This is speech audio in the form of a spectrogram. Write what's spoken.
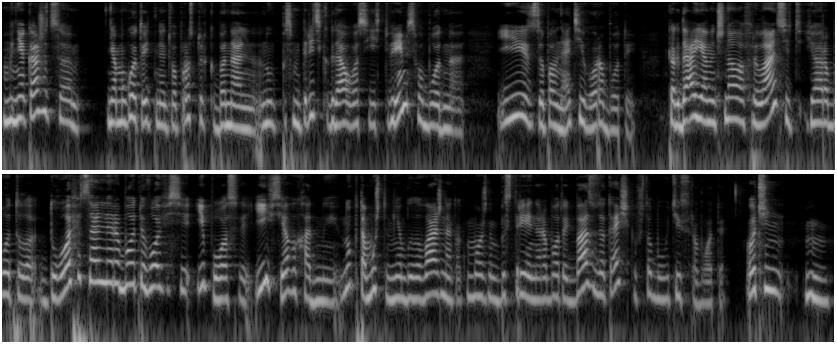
Мне кажется, я могу ответить на этот вопрос только банально. Ну, посмотрите, когда у вас есть время свободное, и заполняйте его работой. Когда я начинала фрилансить, я работала до официальной работы в офисе и после, и все выходные. Ну, потому что мне было важно как можно быстрее наработать базу заказчиков, чтобы уйти с работы. Очень м-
